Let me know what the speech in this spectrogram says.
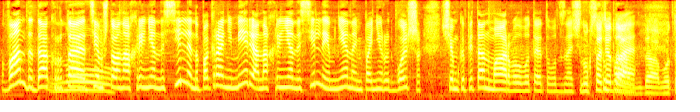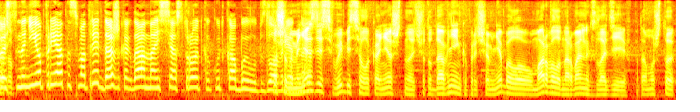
Ванда, да, крутая Ну. Тем, что она охрененно сильная, но, по крайней мере, она охрененно сильная, и мне она импонирует больше, чем Капитан Марвел, вот это вот, значит, Ну, кстати, тупая. да, да, вот То это... есть на нее приятно смотреть, даже когда она из себя строит какую-то кобылу Слушай, ну меня здесь выбесило, конечно, что-то давненько, причем не было у Марвела нормальных злодеев, потому что,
